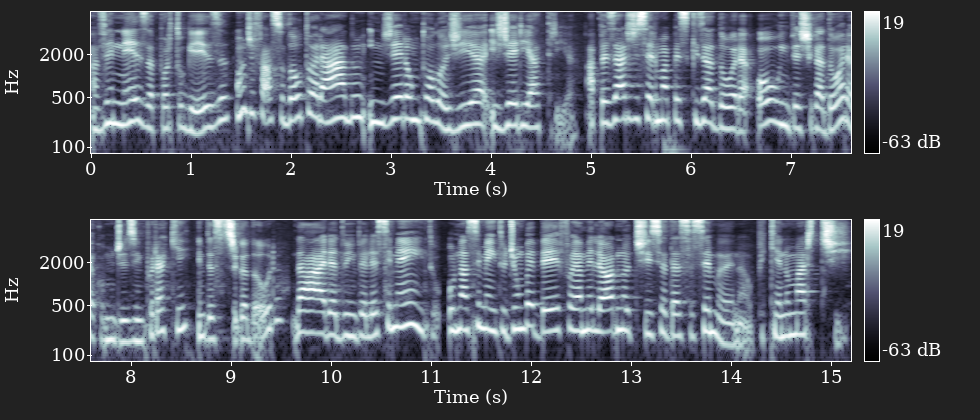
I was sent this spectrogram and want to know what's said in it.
a Veneza portuguesa, onde faço doutorado em gerontologia e geriatria. Apesar de ser uma pesquisadora ou investigadora, como dizem por aqui, investigadora, da área do envelhecimento, o nascimento de um bebê foi a melhor notícia dessa semana, o pequeno Marti.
